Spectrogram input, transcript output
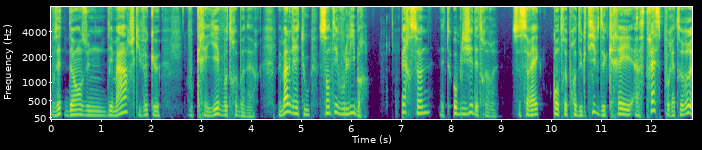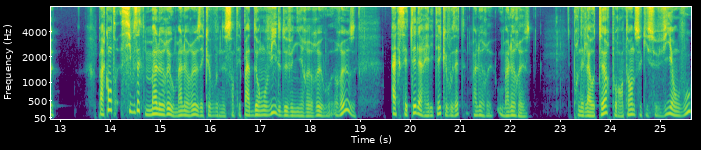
vous êtes dans une démarche qui veut que vous créiez votre bonheur. Mais malgré tout, sentez-vous libre. Personne n'est obligé d'être heureux. Ce serait contre-productif de créer un stress pour être heureux. Par contre, si vous êtes malheureux ou malheureuse et que vous ne sentez pas d'envie de devenir heureux ou heureuse, acceptez la réalité que vous êtes malheureux ou malheureuse. Prenez de la hauteur pour entendre ce qui se vit en vous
